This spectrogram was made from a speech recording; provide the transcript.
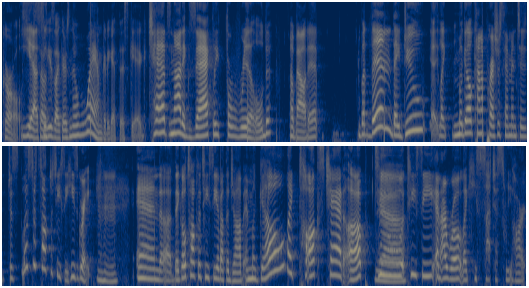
girls. Yeah, So, so- he's like, there's no way I'm going to get this gig. Chad's not exactly thrilled about it. But then they do, eh, like, Miguel kind of pressures him into just, let's just talk to TC. He's great. Mm-hmm. And uh, they go talk to TC about the job. And Miguel, like, talks Chad up to Yeah. TC. And I wrote, like, he's such a sweetheart.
